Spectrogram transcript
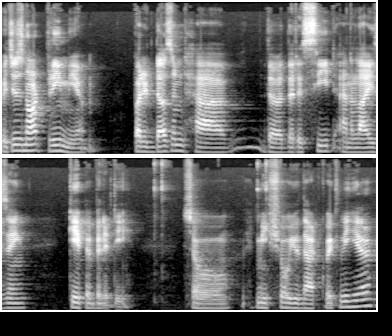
which is not premium, but it doesn't have the, the receipt analyzing capability. So let me show you that quickly here.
